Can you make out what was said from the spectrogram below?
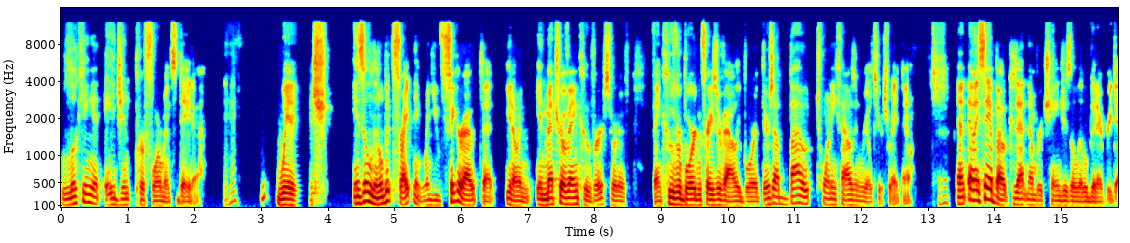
looking at agent performance data mm-hmm. which is a little bit frightening when you figure out that you know in, in metro vancouver sort of vancouver board and fraser valley board there's about 20000 realtors right now okay. and, and i say about because that number changes a little bit every day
